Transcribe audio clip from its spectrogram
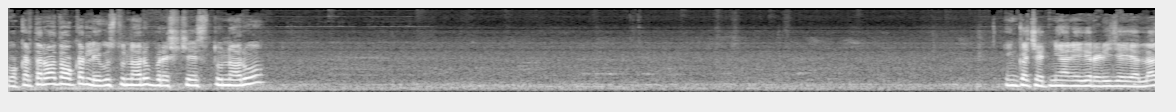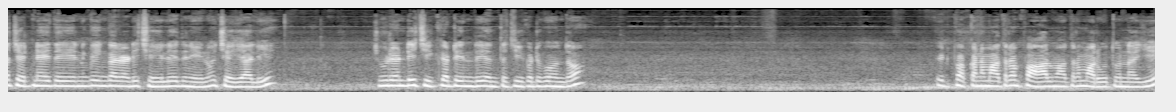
ఒకరి తర్వాత ఒకరు లెగుస్తున్నారు బ్రష్ చేస్తున్నారు. ఇంకా చట్నీ అనేది రెడీ చేయాలా? చట్నీ అయితే కనుక ఇంకా రెడీ చేయలేదు నేను చేయాలి. చూడండి చీకటి ఉంది ఎంత చీకటిగా ఉందో. ఇటు పక్కన మాత్రం పాలు మాత్రం మరుగుతున్నాయి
